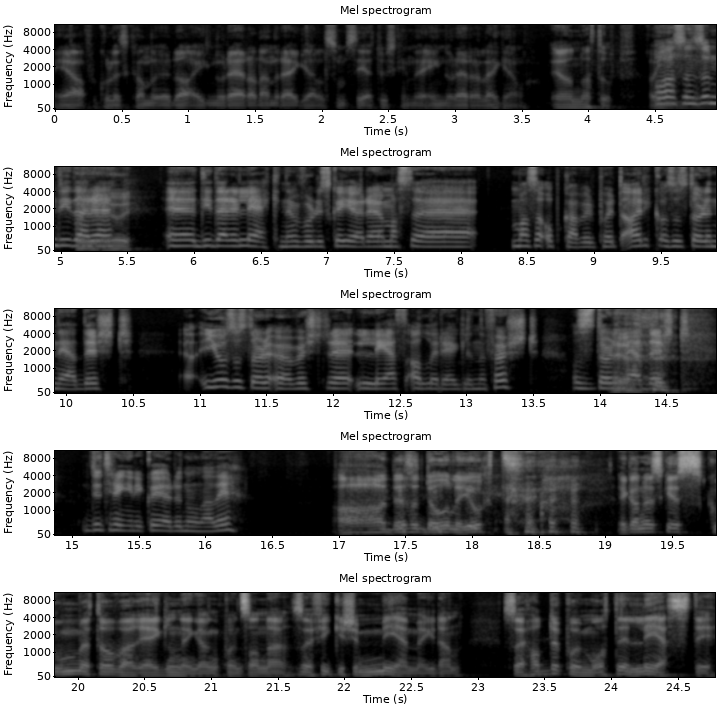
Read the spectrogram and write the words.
Ja, for hvordan kan du da ignorere den regelen som sier at du skal ignorere regelen? Ja, nettopp. Og sånn som de der, Oi, oi, oi. eh, de der lekene hvor du skal gjøre masse, masse oppgaver på et ark, og så står det nederst Jo, så står det øverst 'les alle reglene først', og så står det Ja. nederst 'du trenger ikke å gjøre noen av de'. Åh, det er så dårlig gjort. Jeg kan huske jeg skummet over reglene en gang på en sånn der, så jeg fikk ikke med meg den. Så jeg hadde på en måte lest de,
